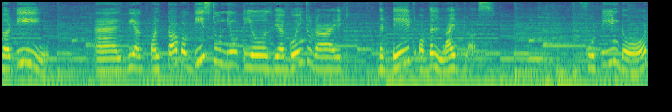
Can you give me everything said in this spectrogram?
13 and we are on top of these two new TOs we are going to write the date of the live class. 14 dot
